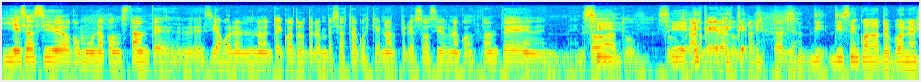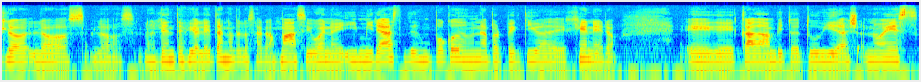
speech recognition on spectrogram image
Y esa ha sido como una constante. Decías, bueno, en el 94 te lo empezaste a cuestionar, pero eso ha sido una constante en, toda tu, carrera, tu trayectoria. Dicen cuando te pones los, los, los, lentes violetas no te los sacas más. Y bueno, y mirás de un poco desde una perspectiva de género eh, cada ámbito de tu vida. No es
